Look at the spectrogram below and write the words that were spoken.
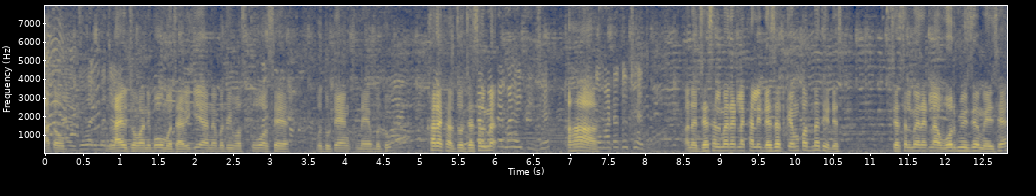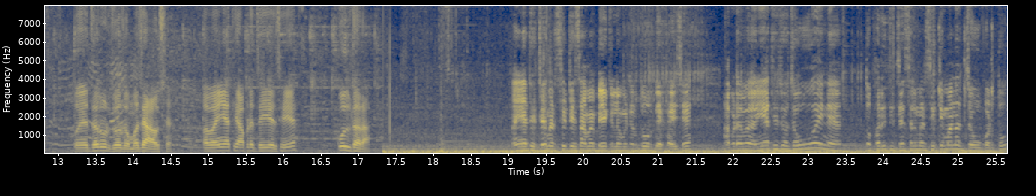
આ તો લાઈવ જોવાની બહુ મજા આવી ગઈ અને બધી વસ્તુઓ છે બધું ટેન્ક ને બધું. ખરેખર જો જેસલમેર હા. અને જેસલમેર એટલે ખાલી ડેઝર્ટ કેમ્પ જ નથી જેસલમેર એટલે વોર મ્યુઝિયમ એ છે. તો એ જરૂર જોજો મજા આવશે. હવે અહીંયાથી આપણે જઈએ છીએ કુલધરા. અહીંયાથી જેસલમેર સિટી સામે બે કિલોમીટર દૂર દેખાય છે. આપણે હવે અહીંયાથી જો જવું હોય ને, તો ફરીથી જેસલમેર સિટીમાં જ જવું પડતું.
